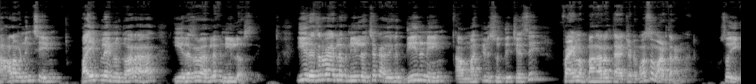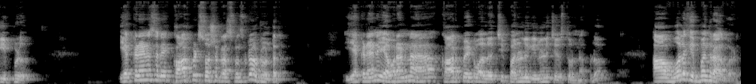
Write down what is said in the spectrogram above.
కాలువ నుంచి పైప్ లైన్ల ద్వారా ఈ రిజర్వాయర్లోకి నీళ్ళు వస్తుంది ఈ రిజర్వాయర్లోకి నీళ్ళు వచ్చాక అది దీనిని ఆ మట్టిని శుద్ధి చేసి ఫైనల్ బంగారం తయారు చేయడం కోసం వాడతారనమాట సో ఇక ఇప్పుడు ఎక్కడైనా సరే కార్పొరేట్ సోషల్ రెస్పాన్సిబిలిటీ ఒకటి ఉంటుంది. ఎక్కడైనా ఎవరన్నా కార్పొరేట్ వాళ్ళు వచ్చి పనులు గిన్నులు చేస్తున్నప్పుడు ఆ ఊళ్ళకి ఇబ్బంది రాకూడదు.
